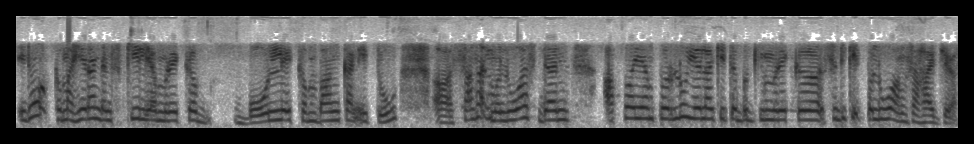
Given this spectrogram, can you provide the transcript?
you know, kemahiran dan skill yang mereka boleh kembangkan itu uh, sangat meluas dan apa yang perlu ialah kita bagi mereka sedikit peluang sahaja.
